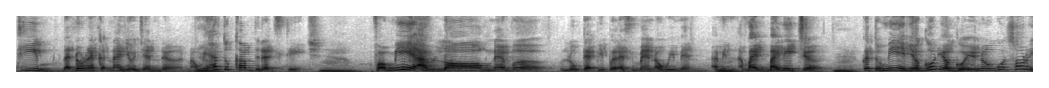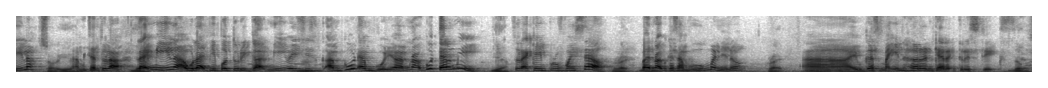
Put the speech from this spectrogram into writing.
team that don't recognize your gender. Now we Yeah. have to come to that stage. For me, I've long never looked at people as men or women. I mean, by, by nature. Because to me, if you're good, you're good. You know, good, sorry lah. Sorry, yeah. I mean, macam tu lah. Yeah. Like me lah, I would like people to regard me. When she's, I'm good, I'm good. If I'm not good, tell me. Yeah. So that I can improve myself. Right. But not because I'm a woman, you know. Right. Ah, because my inherent characteristics. So Yes.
